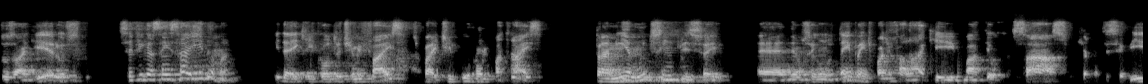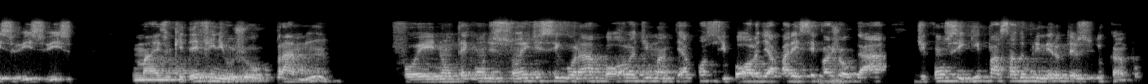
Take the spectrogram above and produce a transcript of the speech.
dos zagueiros, você fica sem saída, mano. E daí o que, que o outro time faz? Vai te empurrando para trás. Para mim é muito simples isso aí. É, no segundo tempo a gente pode falar que bateu o cansaço, que aconteceu isso, isso, isso, mas o que definiu o jogo para mim foi não ter condições de segurar a bola, de manter a posse de bola, de aparecer para jogar, de conseguir passar do primeiro terço do campo.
